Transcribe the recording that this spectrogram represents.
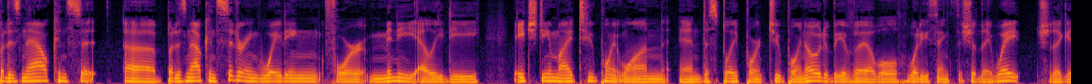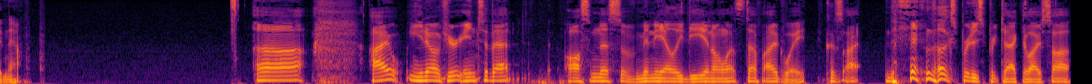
but is now consi- uh, but is now considering waiting for Mini LED, HDMI 2.1, and DisplayPort 2.0 to be available. What do you think? Should they wait? Should they get now?" Uh, I you know if you're into that awesomeness of mini LED and all that stuff, I'd wait because I it looks pretty spectacular. I saw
